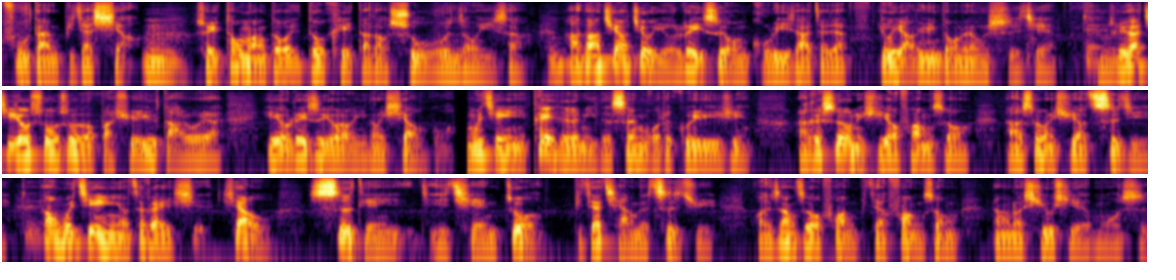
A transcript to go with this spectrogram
负担比较小，嗯，所以通常都都可以达到十五分钟以上，啊，那这样就有类似我们鼓励他大家有氧运动那种时间，对，所以他肌肉收缩的时候把血又打回来，也有类似有氧运动的效果。我们建议配合你的生活的规律性，哪个时候你需要放松，哪个时候你需要刺激，那我们会建议有大概下下午四点以前做。比较强的刺激，晚上之后放比较放松，让它休息的模式。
